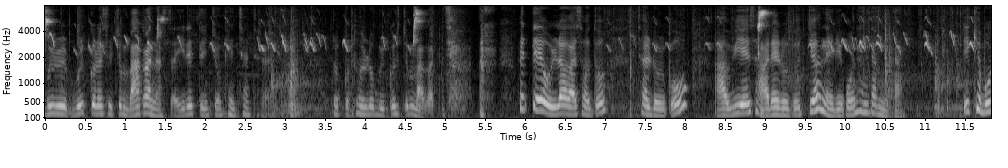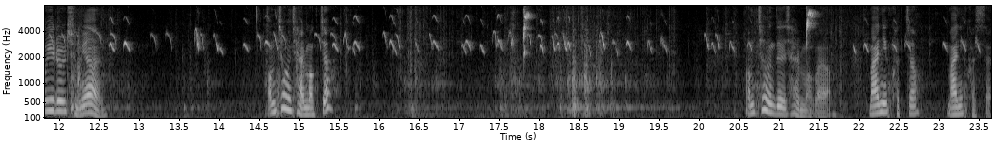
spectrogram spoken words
물 물그릇을 좀 막아놨어요. 이랬더니 좀 괜찮더라고요. 돌, 돌로 물그릇 좀 막아놨죠. 횃대에 올라가서도 잘 놀고 아 위에서 아래로도 뛰어내리곤 한답니다. 이렇게 모이를 주면 엄청 잘 먹죠? 엄청들 잘 먹어요. 많이 컸죠? 많이 컸어요.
